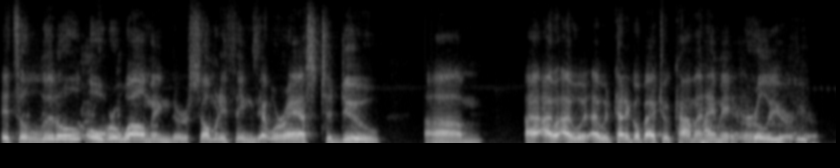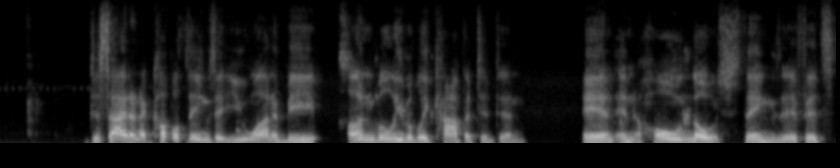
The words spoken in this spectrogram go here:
it's a little overwhelming. There are so many things that we're asked to do. Um, I, I, I would I would kind of go back to a comment I made earlier. Decide on a couple things that you want to be unbelievably competent in, and and hone those things. If it's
